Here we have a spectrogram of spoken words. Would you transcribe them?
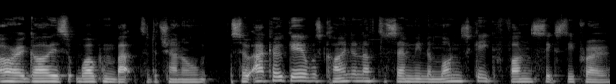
Alright guys, welcome back to the channel. So Akko Gear was kind enough to send me the Monsgeek Fun 60 Pro,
